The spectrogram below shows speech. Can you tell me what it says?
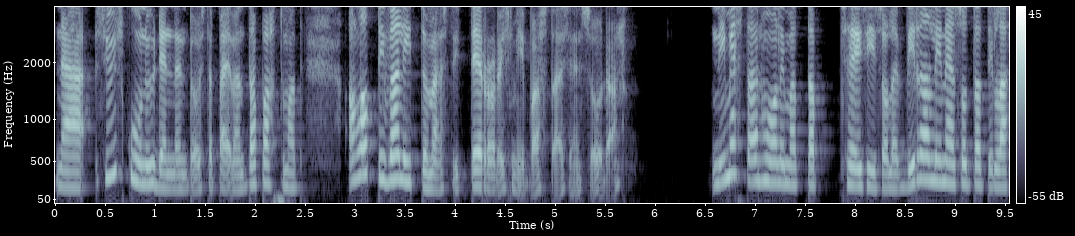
nämä syyskuun 11. päivän tapahtumat aloitti välittömästi terrorismin vastaisen sodan. Nimestään huolimatta se ei siis ole virallinen sotatila,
